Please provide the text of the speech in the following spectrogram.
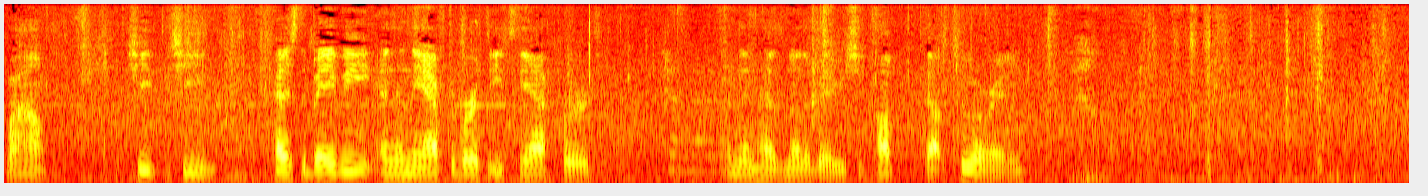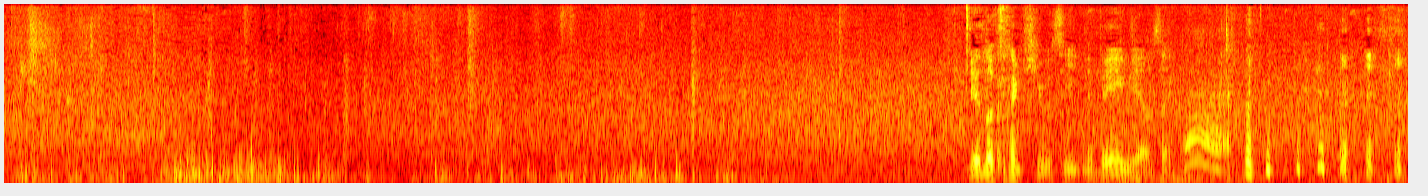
Wow. She she has the baby and then the afterbirth eats the afterbirth and then has another baby. She popped out two already. It looked like she was eating a baby. I was like, ah.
